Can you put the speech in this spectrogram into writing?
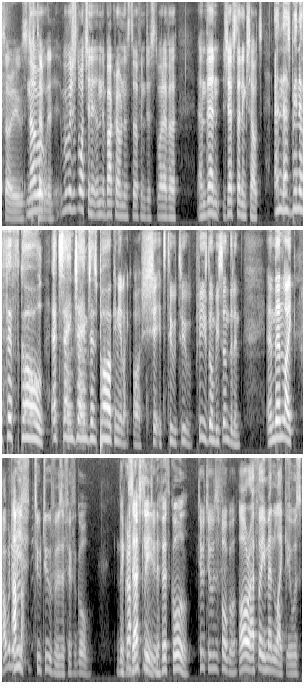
Sorry, it was just no, we, we were just watching it in the background and stuff and just whatever. And then Jeff Stelling shouts, and there's been a fifth goal at St. James's Park. And you're like, oh shit, it's 2 2. Please don't be Sunderland. And then, like, How would it I'm be not- 2 2 if it was a fifth goal? the graphics Exactly, 2 the fifth goal. 2 2 is a four goal. Oh, right, I thought you meant like it was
